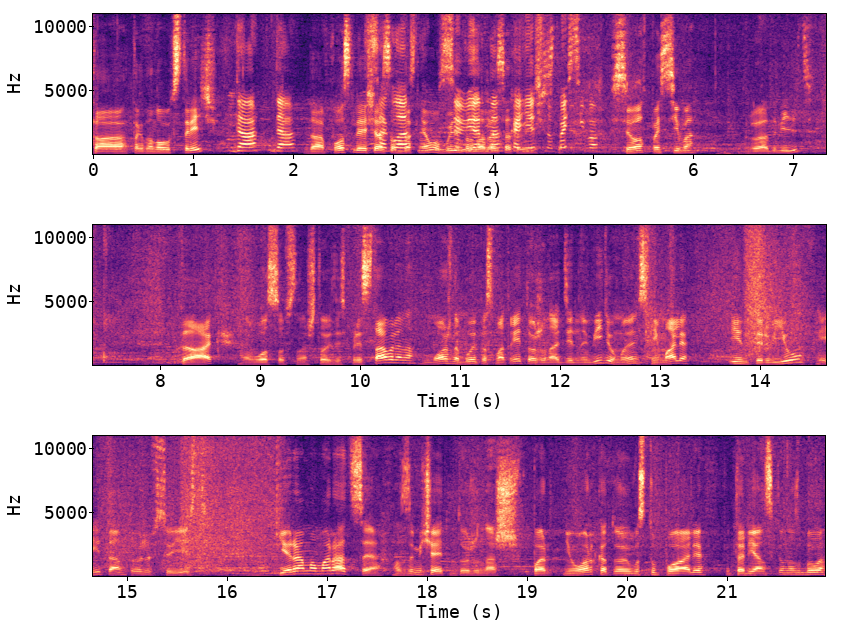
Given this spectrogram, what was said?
да, тогда новых встреч. да, да. Да, после сейчас Согласна. отдохнем и будем верно, продолжать конечно, сотрудничество. спасибо. Все, спасибо. Рада видеть. Так, вот, собственно, что здесь представлено. Можно будет посмотреть тоже на отдельном видео. Мы снимали интервью, и там тоже все есть. Керама Марация, замечательный тоже наш партнер, который выступали, итальянская у нас была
